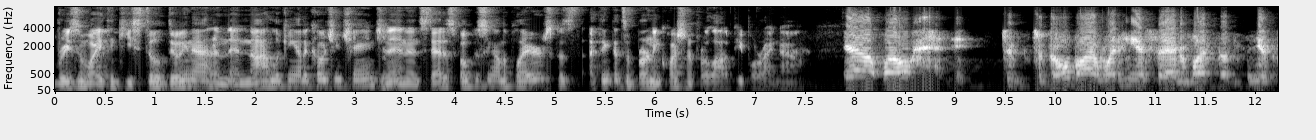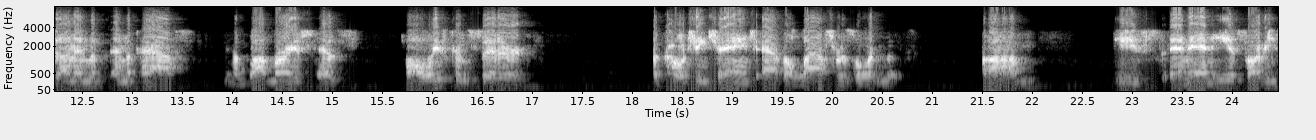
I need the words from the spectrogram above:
reason why you think he's still doing that and, and not looking at a coaching change and, and instead is focusing on the players? Because I think that's a burning question for a lot of people right now. Yeah, well, to, to go by what he has said and what he has done in the in the past, you know, Bob Murray has always considered a coaching change as a last resort move. Um, he's and, and he has he's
